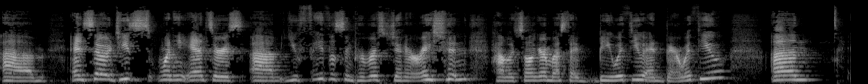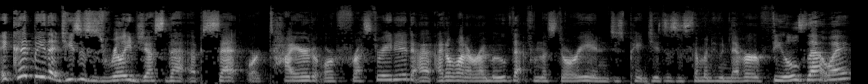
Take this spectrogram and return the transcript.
Um, and so Jesus, when he answers, um, "You faithless and perverse generation, how much longer must I be with you and bear with you?" Um, it could be that Jesus is really just that upset or tired or frustrated. I, I don't want to remove that from the story and just paint Jesus as someone who never feels that way.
